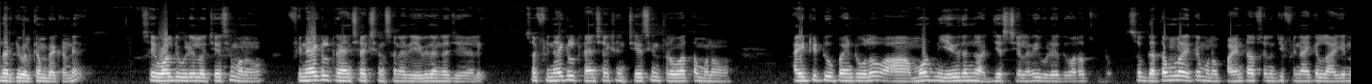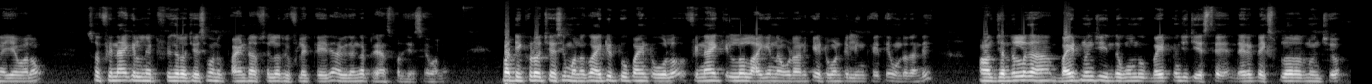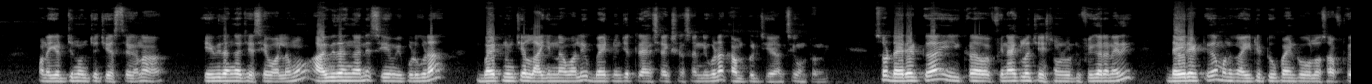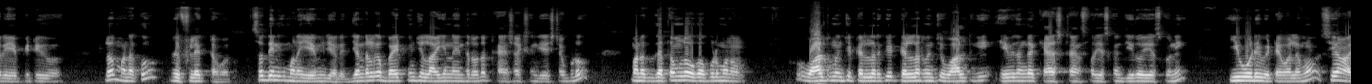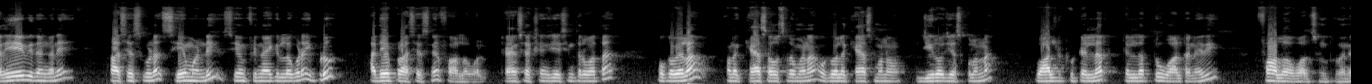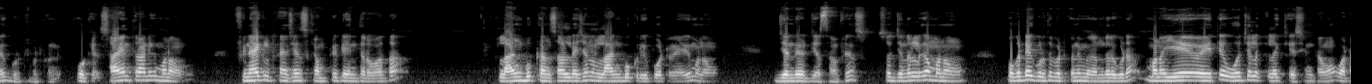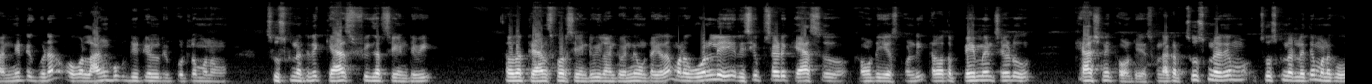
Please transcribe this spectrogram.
అందరికీ welcome back అండి. So ఇవాళ వీడియోలో వచ్చేసి మనం ఫినాయికల్ ట్రాన్సాక్షన్స్ అనేది ఏ విధంగా చేయాలి? సో ఫినాయికల్ ట్రాన్సాక్షన్ చేసిన తర్వాత మనం ఐటీ టూ పాయింట్ టూలో ఆ అమౌంట్ని ఏ విధంగా అడ్జస్ట్ చేయాలని వీడియో ద్వారా చూద్దాం. సో గతంలో అయితే మనం పాయింట్ ఆఫ్ సేల్ నుంచి ఫినాకిల్ లాగిన్ అయ్యేవాళ్ళం. సో ఫినాకిల్ నెట్ ఫిగర్ వచ్చేసి మనకు పాయింట్ ఆఫ్ సేల్లో రిఫ్లెక్ట్ అయ్యేది ఆ విధంగా ట్రాన్స్ఫర్ చేసేవాళ్ళం. బట్ ఇక్కడ వచ్చేసి మనకు ఐటీ టూ పాయింట్ ఓలో ఫినాయికల్లో లాగిన్ అవ్వడానికి ఎటువంటి లింక్ అయితే ఉండదండి. మనం జనరల్గా బయట నుంచి ఇంతకుముందు బయట నుంచి చేస్తే డైరెక్ట్ ఎక్స్ప్లోరర్ నుంచో మన ఎడ్జ్ నుంచో చేస్తే కనుక ఏ విధంగా చేసేవాళ్ళమో ఆ విధంగానే సేమ్ ఇప్పుడు కూడా బయట నుంచే లాగిన్ అవ్వాలి బయట నుంచే ట్రాన్సాక్షన్స్ అన్నీ కూడా కంప్లీట్ చేయాల్సి ఉంటుంది. సో డైరెక్ట్గా ఇక్కడ ఫినాక్లో చేసినటువంటి ఫిగర్ అనేది డైరెక్ట్గా మనకు ఐటీ టూ పాయింట్ ఓలో సాఫ్ట్వేర్ ఏపీటీలో మనకు రిఫ్లెక్ట్ అవ్వదు. సో దీనికి మనం ఏం చేయాలి? జనరల్గా బయట నుంచి లాగిన్ అయిన తర్వాత ట్రాన్సాక్షన్ చేసేటప్పుడు మనకు గతంలో ఒకప్పుడు మనం వాల్ట్ నుంచి టెల్లర్కి టెల్లర్ నుంచి వాల్ట్కి ఏ విధంగా క్యాష్ ట్రాన్స్ఫర్ చేసుకొని జీరో చేసుకొని ఈఓడి పెట్టేవాళ్ళము సేమ్ అదే విధంగానే ప్రాసెస్ కూడా సేమ్ అండి. సేమ్ ఫినాకిల్లో కూడా ఇప్పుడు అదే ప్రాసెస్నే ఫాలో అవ్వాలి. ట్రాన్సాక్షన్ చేసిన తర్వాత ఒకవేళ మనకు క్యాష్ అవసరమైనా ఒకవేళ క్యాష్ మనం జీరో చేసుకోవాలన్నా vault to teller teller to vault అనేది ఫాలో అవ్వాల్సి ఉంటుంది అనేది గుర్తుపెట్టుకోండి. ఓకే సాయంత్రానికి మనం ఫినాకిల్ ట్రాన్సాక్షన్స్ కంప్లీట్ అయిన తర్వాత long book consultation long book report అనేది మనం జనరేట్ చేస్తాం ఫ్రెండ్స్ సో జనరల్గా మనం ఒకటే గుర్తుపెట్టుకుని మీరు అందరూ కూడా మనం ఏవైతే ఓచలు కలెక్ట్ చేసి ఉంటామో వాటన్నిటికి కూడా ఒక లాంగ్ బుక్ డీటెయిల్ రిపోర్ట్లో మనం చూసుకున్నట్టయితే క్యాష్ ఫిగర్స్ ఏంటివి తర్వాత ట్రాన్స్ఫర్స్ ఏంటివి ఇలాంటివన్నీ ఉంటాయి కదా. మనం only receipt side cash count చేసుకోండి. తర్వాత పేమెంట్ సైడ్ క్యాష్ని కౌంట్ చేసుకోండి. అక్కడ చూసుకున్నట్లయితే చూసుకున్నట్లయితే మనకు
